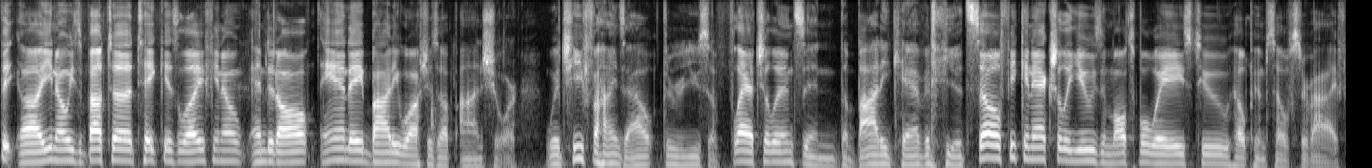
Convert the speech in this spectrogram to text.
The, uh, you know, he's about to take his life, you know, end it all, and a body washes up on shore, which he finds out through use of flatulence and the body cavity itself he can actually use in multiple ways to help himself survive.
